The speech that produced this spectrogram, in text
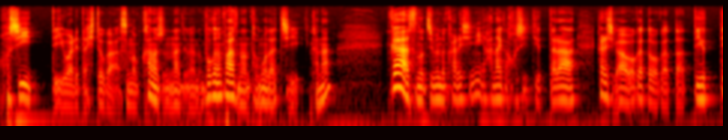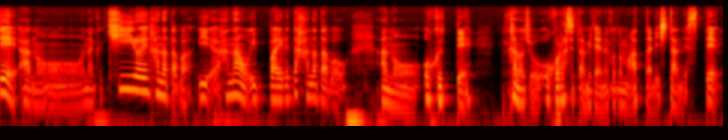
欲しいって言われた人がその彼女の何て言うの僕のパートナーの友達かながその自分の彼氏に花が欲しいって言ったら彼氏が「分かった分かった」って言ってあのー、なんか黄色い花束花をいっぱい入れた花束を、あの、送って彼女を怒らせたみたいなこともあったりしたんですって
